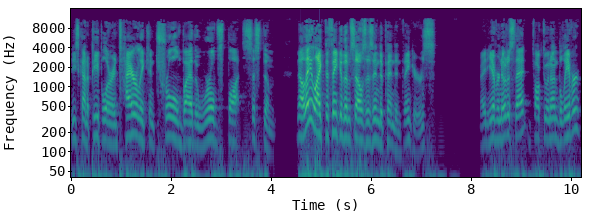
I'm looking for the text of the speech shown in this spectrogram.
These kind of people are entirely controlled by the world's thought system. Now, they like to think of themselves as independent thinkers. Right? You ever notice that? Talk to an unbeliever.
